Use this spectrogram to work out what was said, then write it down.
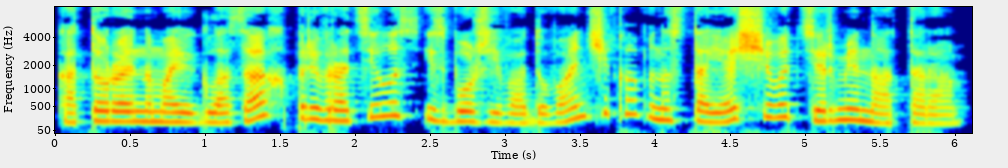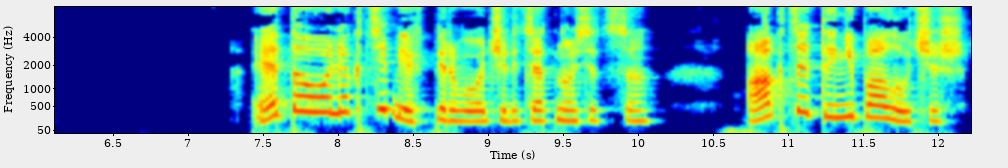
которая на моих глазах превратилась из божьего одуванчика в настоящего терминатора. Это, Оля, к тебе в первую очередь относится. Акций ты не получишь,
